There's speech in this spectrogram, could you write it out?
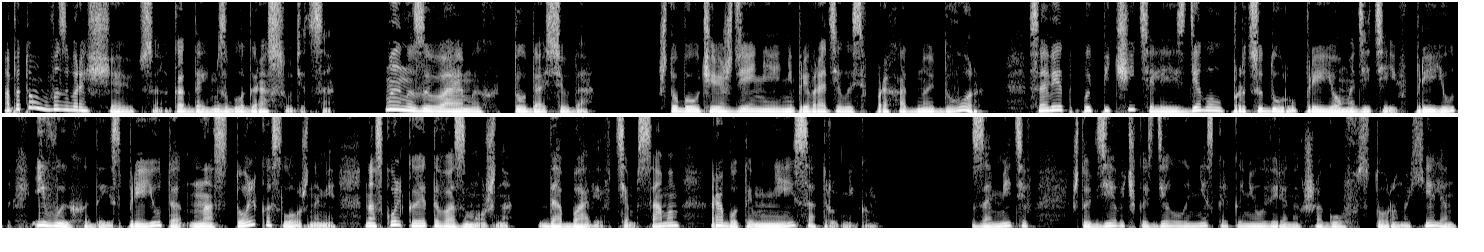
а потом возвращаются, когда им заблагорассудится. Мы называем их туда-сюда. Чтобы учреждение не превратилось в проходной двор, Совет попечителей сделал процедуру приема детей в приют и выхода из приюта настолько сложными, насколько это возможно, добавив тем самым работы мне и сотрудникам. Заметив, что девочка сделала несколько неуверенных шагов в сторону Хелен,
